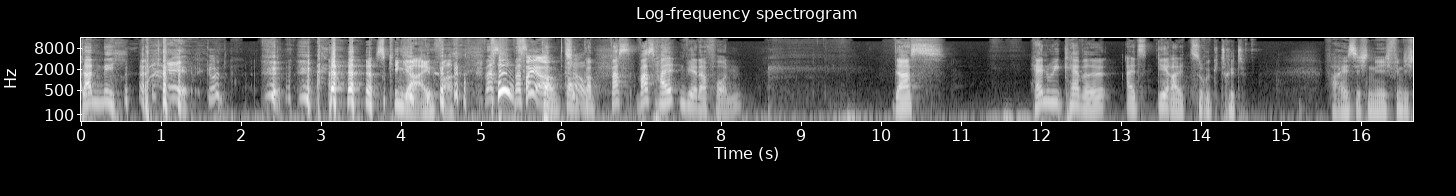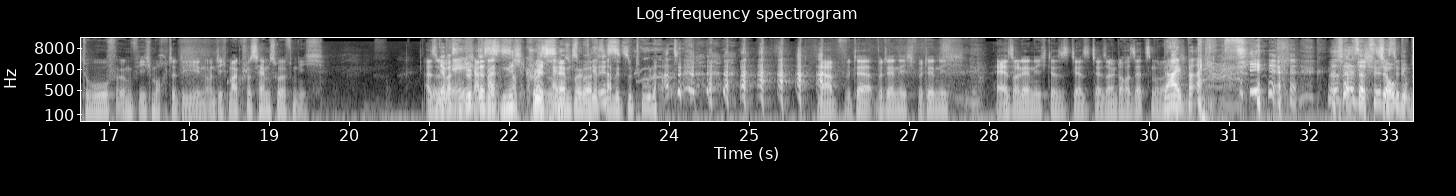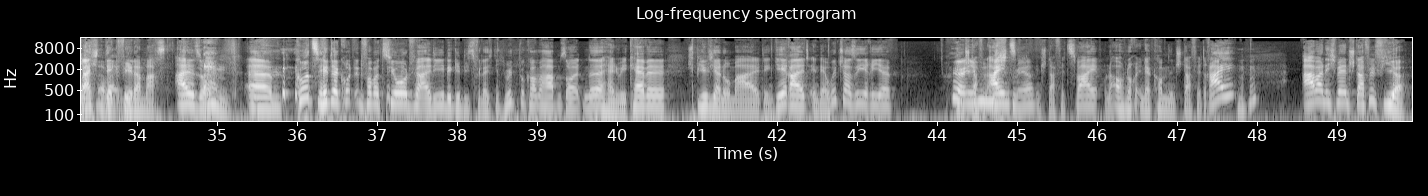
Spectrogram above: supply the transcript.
dann nicht. Okay, gut. Das ging ja einfach. Was, Puh, was, Feierabend, komm, komm, ciao. komm. Was, was halten wir davon, dass Henry Cavill als Geralt zurücktritt? Weiß ich nicht, finde ich doof irgendwie. Ich mochte den und ich mag Chris Hemsworth nicht. Also, Ja, was ein Glück, dass es nicht Chris Hemsworth jetzt ist. damit zu tun hat. Ja, wird er, wird er nicht, wird er nicht. Hä, soll er nicht? Der, der, der soll ihn doch ersetzen, oder? Nein, das ist so das schön, dass Joke du den gleichen Denkfehler machst. Also, ähm, kurze Hintergrundinformation für all diejenigen, die es vielleicht nicht mitbekommen haben sollten. Ne? Henry Cavill spielt ja normal den Geralt in der Witcher-Serie. In Ja, Staffel eben 1, nicht mehr. in Staffel 2 und auch noch in der kommenden Staffel 3. Aber nicht mehr in Staffel 4.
